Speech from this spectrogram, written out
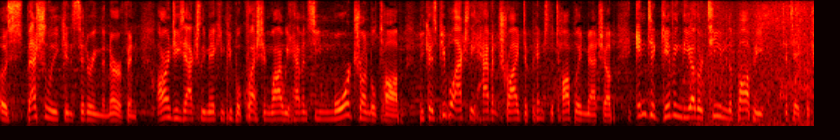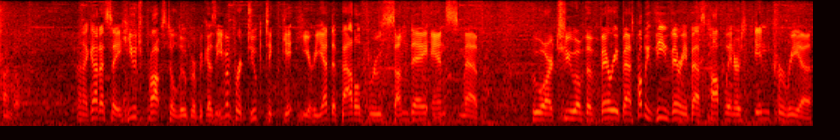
especially considering the nerf. And RNG's actually making people question why we haven't seen more Trundle top, because people actually haven't tried to pinch the top lane matchup into giving the other team the Poppy to take the Trundle. And I gotta say, huge props to Looper because even for Duke to get here, he had to battle through Ssumday and Smeb, who are two of the very best, probably the very best top laners in Korea.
